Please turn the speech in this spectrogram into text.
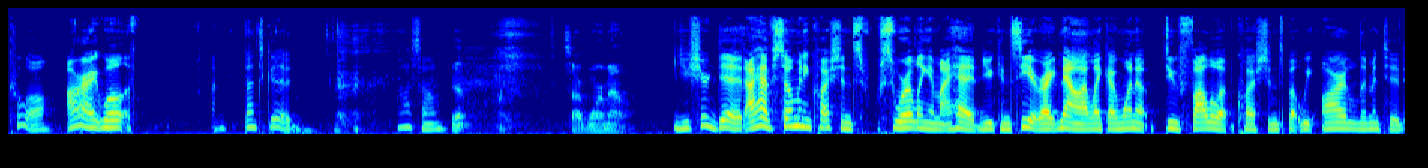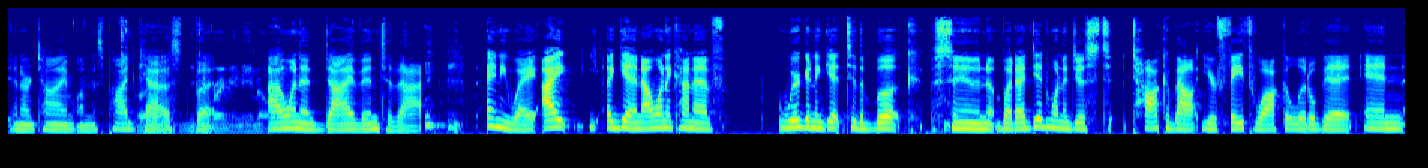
cool. All right, well, that's good. Awesome. Yep. So I wore them out. You sure did. I have so many questions swirling in my head. You can see it right now. I like I want to do follow up questions, but we are limited in our time on this podcast. Uh, but I want to dive into that. anyway, I again, I want to kind of we're going to get to the book soon, but I did want to just talk about your faith walk a little bit. And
